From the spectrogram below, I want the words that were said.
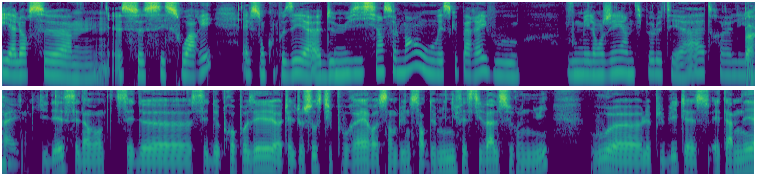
Et alors, ce, euh, ce- ces soirées, elles sont composées euh, de musiciens seulement ou est-ce que pareil, vous, vous mélangez un petit peu le théâtre les... Pareil, l'idée c'est de, de proposer quelque chose qui pourrait ressembler à une sorte de mini-festival sur une nuit, où euh, le public est, amené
